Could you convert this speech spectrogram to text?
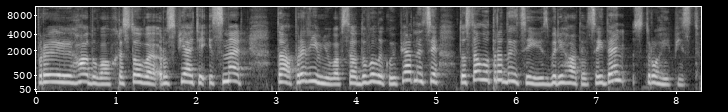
пригадував Христове розп'яття і смерть та прирівнювався до Великої п'ятниці, то стало традицією зберігати в цей день строгий піст.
